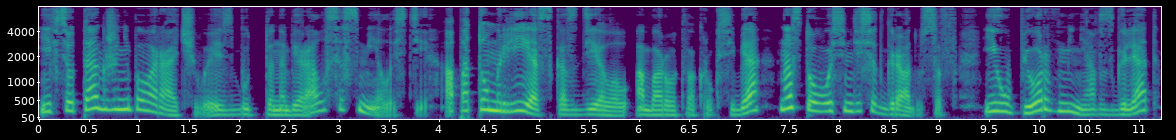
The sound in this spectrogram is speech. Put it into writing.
и все так же не поворачиваясь, будто набирался смелости, а потом резко сделал оборот вокруг себя на 180 градусов и упер в меня взгляд,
